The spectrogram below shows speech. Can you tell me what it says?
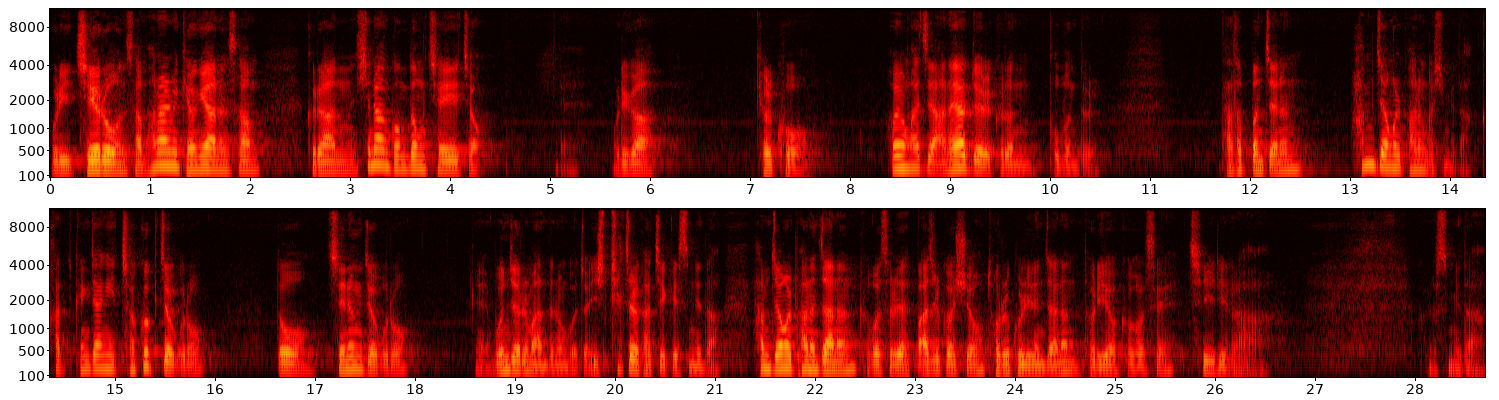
우리 지혜로운 삶, 하나님을 경외하는 삶, 그러한 신앙 공동체의 적, 우리가 결코 허용하지 않아야 될 그런 부분들. 다섯 번째는 함정을 파는 것입니다. 굉장히 적극적으로 또 지능적으로 예, 문제를 만드는 거죠. 27절 같이 읽겠습니다. 함정을 파는 자는 그것을 빠질 것이요 돌을 굴리는 자는 도리어 그것에 치이리라. 그렇습니다.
